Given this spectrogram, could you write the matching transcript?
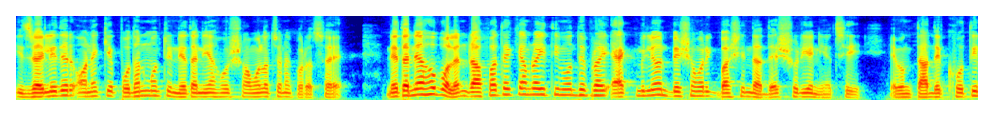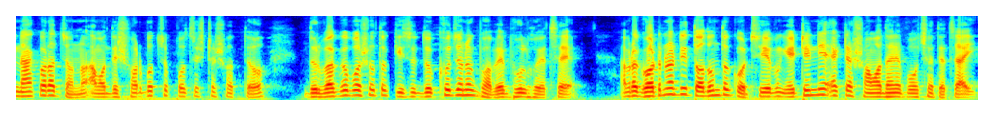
ইসরায়েলিদের অনেকে প্রধানমন্ত্রী নেতানিয়াহুর সমালোচনা করেছে। নেতানিয়াহু বলেন রাফা থেকে আমরা ইতিমধ্যে প্রায় এক মিলিয়ন বেসামরিক বাসিন্দাদের সরিয়ে নিয়েছি এবং তাদের ক্ষতি না করার জন্য আমাদের সর্বোচ্চ প্রচেষ্টা সত্ত্বেও দুর্ভাগ্যবশত কিছু দুঃখজনকভাবে ভুল হয়েছে। আমরা ঘটনাটি তদন্ত করছি এবং এটি নিয়ে একটা সমাধানে পৌঁছাতে চাই।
